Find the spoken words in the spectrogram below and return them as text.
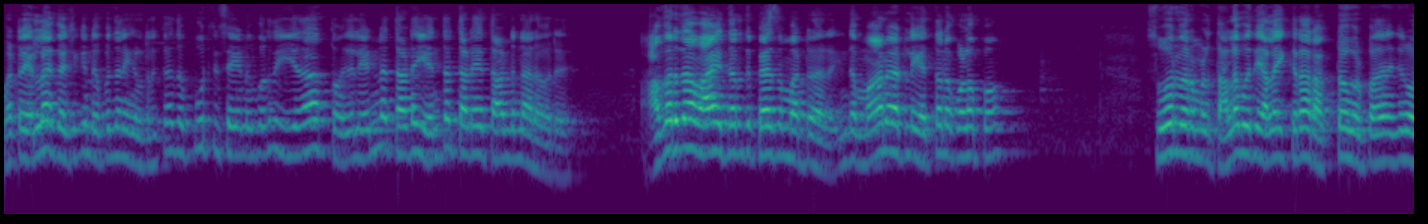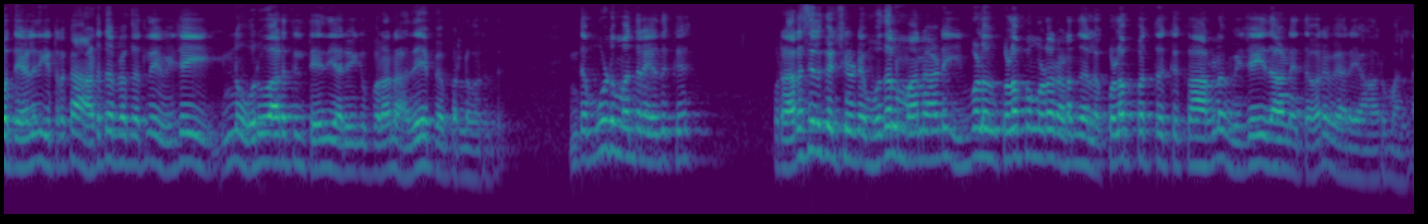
மற்ற எல்லா கட்சிக்கும் நிபந்தனைகள் இருக்குது அதை பூர்த்தி செய்யணுங்கிறது யதார்த்தம். இதில் என்ன தடை எந்த தடையை தாண்டினார் அவர்? அவர் தான் வாயை திறந்து பேச மாட்டாரு இந்த மாநாட்டில் எத்தனை குழப்பம்? சோர்வரமல் தளபதி அழைக்கிறார். அக்டோபர் பதினஞ்சுன்னு ஒருத்தர் எழுதிக்கிட்டு இருக்கான். அடுத்த பக்கத்தில் விஜய் இன்னும் ஒரு வாரத்தில் தேதி அறிவிக்க போகிறான்னு அதே பேப்பரில் வருது. இந்த மூடு மந்திரம் எதுக்கு? ஒரு அரசியல் கட்சியினுடைய முதல் மாநாடு இவ்வளவு குழப்பம் கூட நடந்ததில்லை. குழப்பத்துக்கு காரணம் விஜய் தானே தவிர வேற யாரும் அல்ல.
